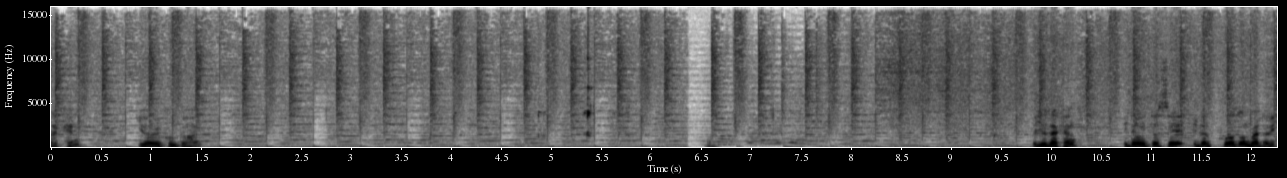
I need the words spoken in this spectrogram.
দেখেন কীভাবে খুলতে হয়। এই যে দেখেন এটা হইতেছে এটার পুরাতন ব্যাটারি।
